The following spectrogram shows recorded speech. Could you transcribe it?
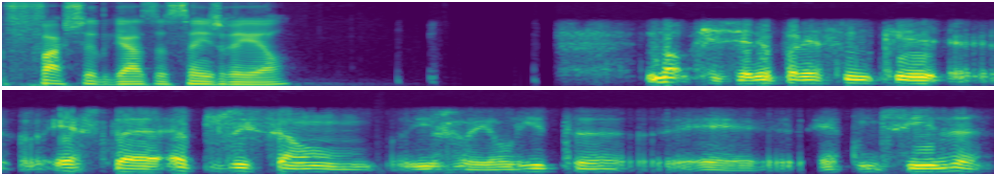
faixa de Gaza sem Israel? Bom, quer dizer, parece-me que eh, esta a posição israelita é, é, conhecida.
